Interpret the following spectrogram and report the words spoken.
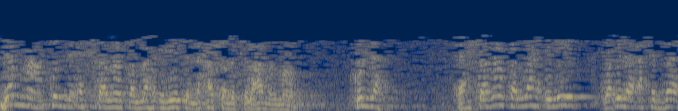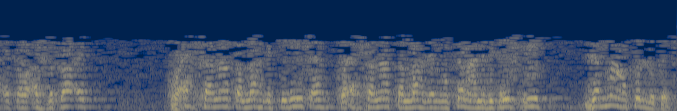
جمع كل إحسانات الله إليك اللي حصلت في العام الماضي. كلها. إحسانات الله إليك وإلى أحبائك وأصدقائك وإحسانات الله للكنيسة وإحسانات الله للمجتمع اللي بتعيش فيه جمعوا كله كده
